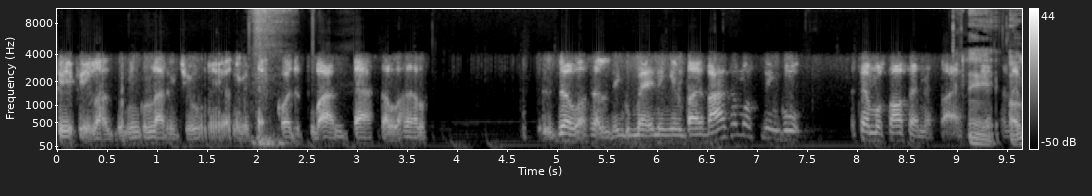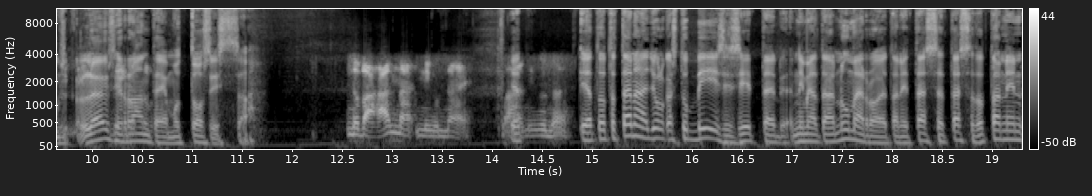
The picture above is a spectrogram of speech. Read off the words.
fi, fiilailtu niin kuin Larry June ja niin kuin te, koitettu vähän tehdä sellaisella, sellaisella niin kuin meiningillä tai vähän semmoista niin kuin, semmoista asennetta ehkä. Niin, onko löysin ranteen, mutta tosissaan. No vähän nä, niin kuin näin. Vähän Ja- niin näin. Ja tota, tänään julkaistu biisi sitten nimeltään Numeroita, niin tässä, tässä tota niin,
